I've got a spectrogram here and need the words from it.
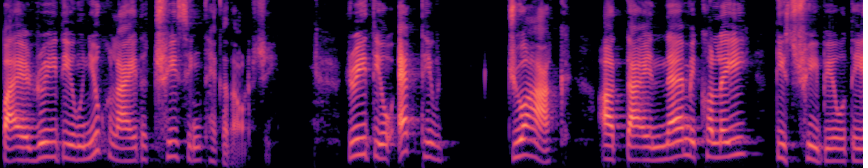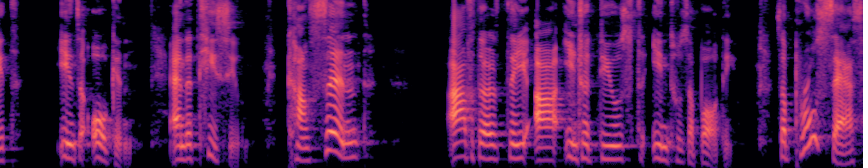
by radionuclide tracing technology. Radioactive drugs are dynamically distributed in the organ and the tissue concerned after they are introduced into the body. The process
